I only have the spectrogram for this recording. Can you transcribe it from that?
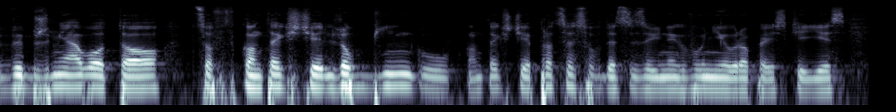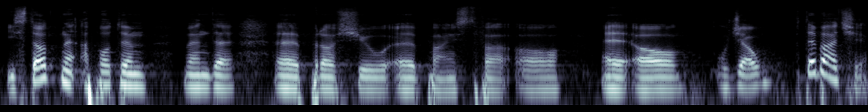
wybrzmiało to, co w kontekście lobbingu, w kontekście procesów decyzyjnych w Unii Europejskiej jest istotne, a potem będę e, prosił e, Państwa o, e, o udział w debacie.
